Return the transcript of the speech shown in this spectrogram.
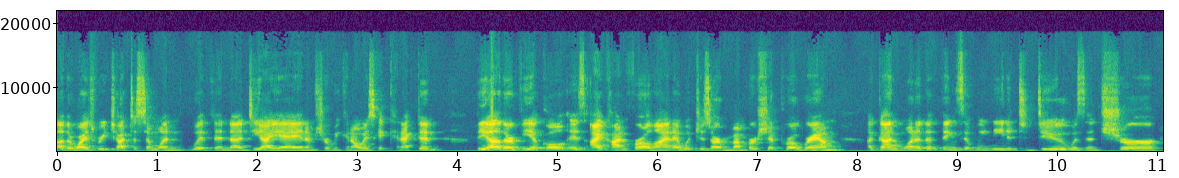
otherwise, reach out to someone within uh, DIA, and I'm sure we can always get connected. The other vehicle is Icon for Illini, which is our membership program. Again, one of the things that we needed to do was ensure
